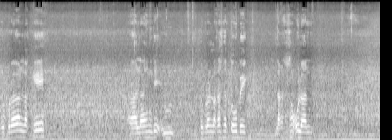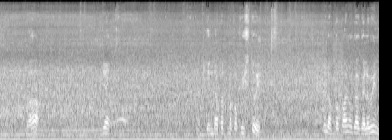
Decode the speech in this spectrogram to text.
Sobrang laki. Ala hindi. mm, Sobrang lakas na tubig. Lakas ng ulan. Ba. Yan. Yan dapat makapwisto eh. Ito lang, pa- paano gagalawin?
